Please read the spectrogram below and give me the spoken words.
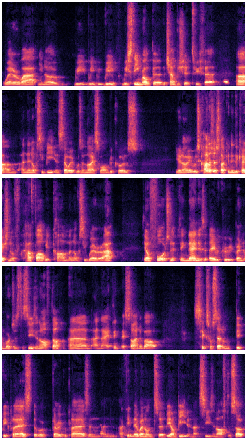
where we're at. You know, we we we we steamrolled the, the championship to be fair, um, and then obviously beating Celtic was a nice one because you know, it was kind of just like an indication of how far we'd come and obviously where we're at. The unfortunate thing then is that they recruited Brendan Rodgers the season after, um, and I think they signed about six or seven big, big players that were very good players, and, and I think they went on to be unbeaten that season after. So,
